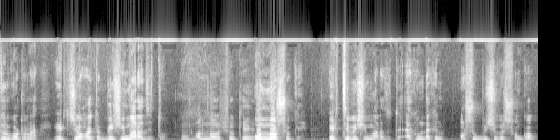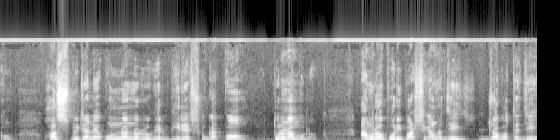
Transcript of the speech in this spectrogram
দুর্ঘটনা এর চেয়ে হয়তো বেশি মারা যেত। অন্য অসুখে অন্য অসুখে এর চেয়ে বেশি মারা যেত। এখন দেখেন অসুখ বিসুখের সংখ্যা কম। হসপিটালে অন্যান্য রোগের ভিড়ের সংখ্যা কম তুলনামূলক। আমরাও পরিপার্শ্বিক আমরা যেই জগতে যেই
